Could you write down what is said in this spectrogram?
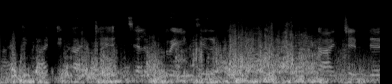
കാറ്റ് കാറ്റ് കാറ്റ്. ചിലപ്പോൾ റേഞ്ച് കിട്ടും. കാറ്റുണ്ട്.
